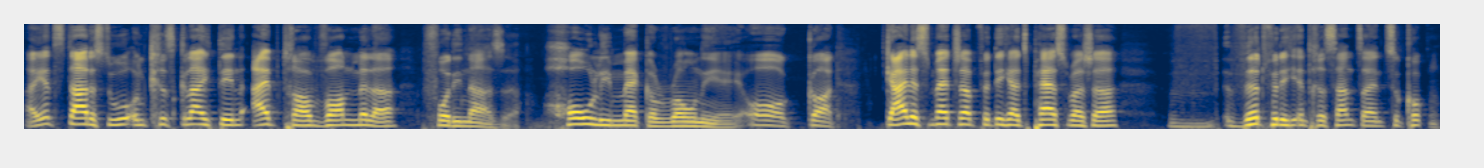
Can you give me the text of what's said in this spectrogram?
aber jetzt startest du und kriegst gleich den Albtraum Vaughn Miller vor die Nase. Holy Macaroni, ey. Oh Gott. Geiles Matchup für dich als Pass Rusher wird für dich interessant sein zu gucken.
